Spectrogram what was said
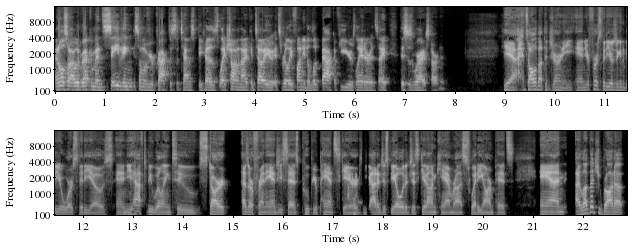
And also, I would recommend saving some of your practice attempts because, like Sean and I can tell you, it's really funny to look back a few years later and say, this is where I started. Yeah, it's all about the journey. And your first videos are going to be your worst videos. And you mm-hmm. have to be willing to start, as our friend Angie says, poop your pants scared. You got to just be able to just get on camera, sweaty armpits. And I love that you brought up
